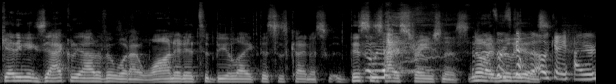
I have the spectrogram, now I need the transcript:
getting exactly out of it what I wanted it to be like. This is kind of this is high strangeness. No, it really kinda- is. Okay, higher.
